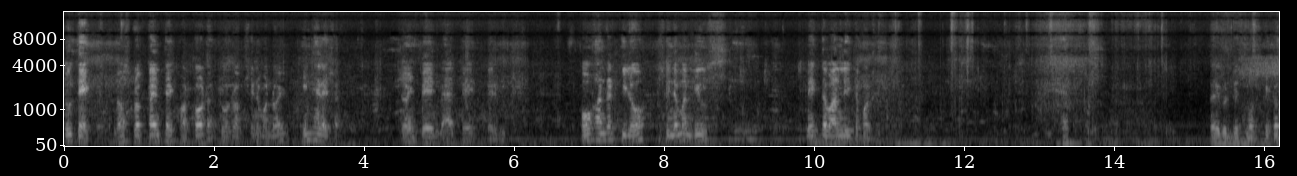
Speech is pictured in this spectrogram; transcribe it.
toothache, nose block time, take for quarter, two drops cinnamon oil, inhalation. Joint pain, back pain, very good. 400 kilo cinnamon juice. Make the 1 liter bottle. Very good this mosquito.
